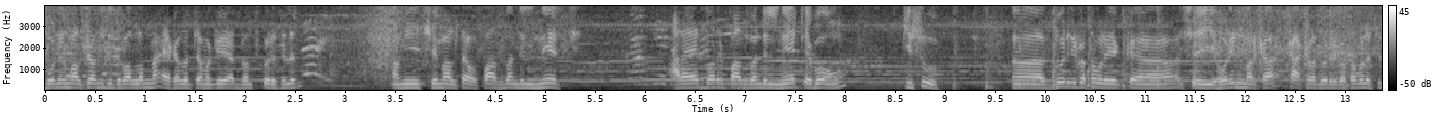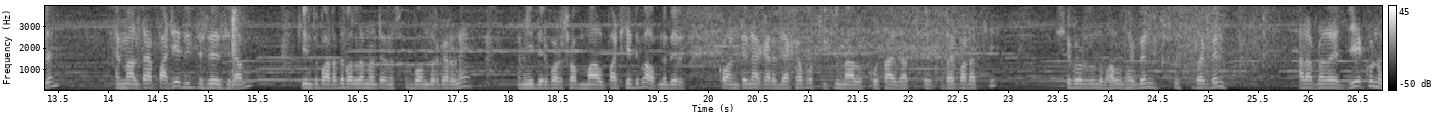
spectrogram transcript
বোনের মালটা আমি দিতে পারলাম না। এক হাজারটা আমাকে অ্যাডভান্স করেছিলেন। আমি সেই মালটাও পাঁচ বান্ডিল নেট আড়াই বরের পাঁচ বান্ডিল নেট এবং কিছু দড়ির কথা বলে সেই হরিণ মার্কা, কাঁকড়া দড়ির কথা বলেছিলেন। আমি মালটা পাঠিয়ে দিতে চেয়েছিলাম, কিন্তু পাঠাতে পারলাম না ট্রান্সপোর্ট বন্ধর কারণে। আমি ঈদের পর সব মাল পাঠিয়ে দেবো, আপনাদের কন্টেন্ট আকারে দেখাবো, কী কী মাল কোথায় যাচ্ছে, কোথায় পাঠাচ্ছি। সে পর্যন্ত ভালো থাকবেন, সুস্থ থাকবেন। আর আপনারা যে কোনো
